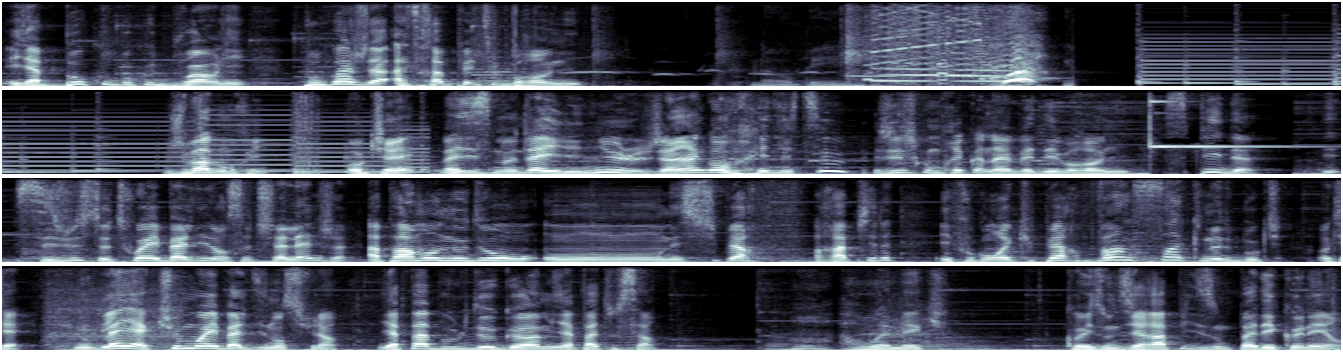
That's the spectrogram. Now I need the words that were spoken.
Et il y a beaucoup, beaucoup de brownies. Pourquoi je dois attraper tout le brownie? Quoi? J'ai pas compris. Ok. Vas-y, ce mode-là, il est nul. J'ai rien compris du tout. J'ai juste compris qu'on avait des brownies. C'est juste toi et Baldi dans ce challenge. Apparemment, nous deux, on, est super rapide. Il faut qu'on récupère 25 notebooks. Ok. Donc là, il y a que moi et Baldi dans celui-là. Il y a pas boule de gomme, il y a pas tout ça. ah ouais, mec. Quand ils ont dit rapide, ils ont pas déconné, hein.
